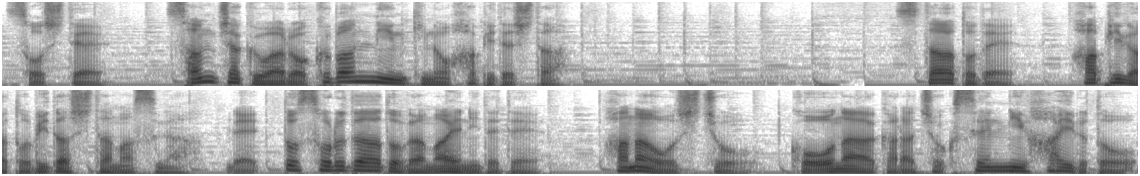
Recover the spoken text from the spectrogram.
そして3着は6番人気のハピでした。スタートでハピが飛び出したますがレッドソルダードが前に出て花を主張コーナーから直線に入ると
